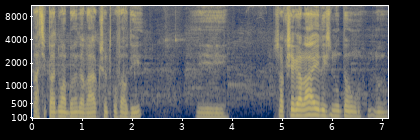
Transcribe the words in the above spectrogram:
participar de uma banda lá, junto com o Valdir. E... Só que chega lá, eles não, tão, não,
